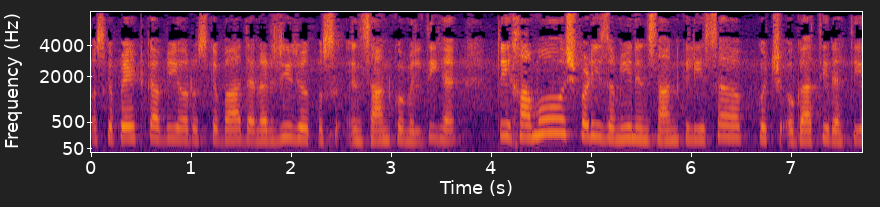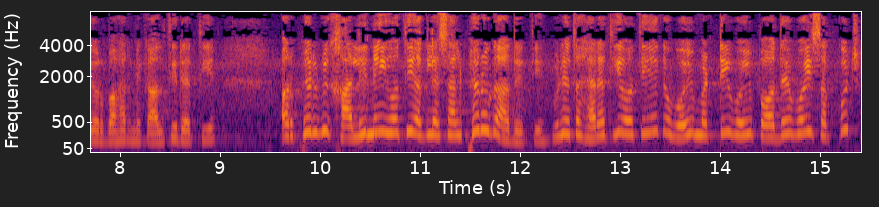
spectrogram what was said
اس کے پیٹ کا بھی اور اس کے بعد انرجی جو اس انسان کو ملتی ہے۔ تو یہ خاموش پڑی زمین انسان کے لیے سب کچھ اگاتی رہتی ہے اور باہر نکالتی رہتی ہے۔ اور پھر بھی خالی نہیں ہوتی، اگلے سال پھر اگا دیتی ہے۔ مجھے تو حیرت یہ ہوتی ہے کہ وہی مٹی، وہی پودے، وہی سب کچھ۔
